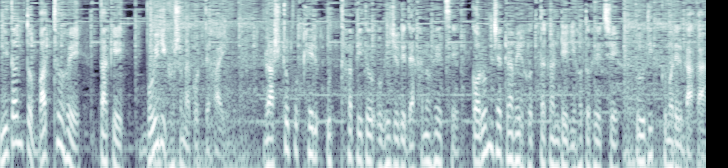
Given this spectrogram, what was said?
নিতান্ত বাধ্য হয়ে তাকে বৈরী ঘোষণা করতে হয়। রাষ্ট্রপক্ষের উত্থাপিত অভিযোগে দেখানো হয়েছে, করমজা গ্রামের হত্যাকাণ্ডে নিহত হয়েছে প্রদীপ কুমারের কাকা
